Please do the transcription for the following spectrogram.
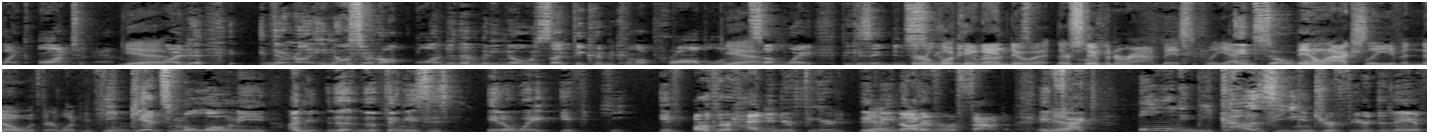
like onto them. Yeah. They're not. He knows they're not onto them, but he knows like they could become a problem Yeah. in some way because they've been. they're looking around into it. They're looking- snooping around, basically. Yeah, And so- they don't actually even know what they're looking for. He gets Maloney. I mean, the, the thing is, is in a way, if he if Arthur hadn't interfered, they Yeah. may not ever have found him. In Yeah. fact, only because he interfered did they have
